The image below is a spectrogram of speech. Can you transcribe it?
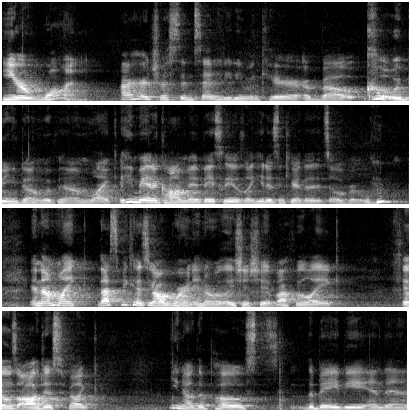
year one. I heard Tristan said he didn't even care about Khloe being done with him. Like he made a comment basically it was like he doesn't care that it's over. and I'm like, that's because y'all weren't in a relationship. I feel like it was all just for like, you know, the posts, the baby, and then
